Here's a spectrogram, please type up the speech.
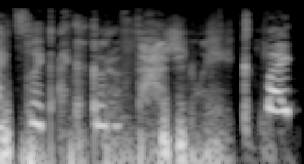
It's like I could go to Fashion Week. Like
